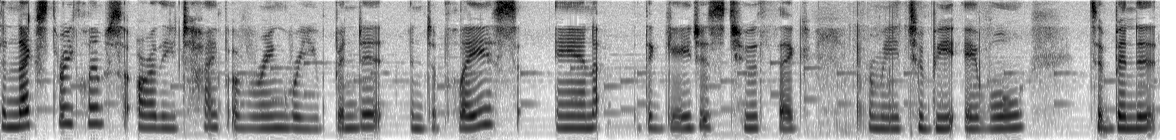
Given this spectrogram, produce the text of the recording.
The next three clips are the type of ring where you bend it into place and the gauge is too thick for me to be able to bend it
